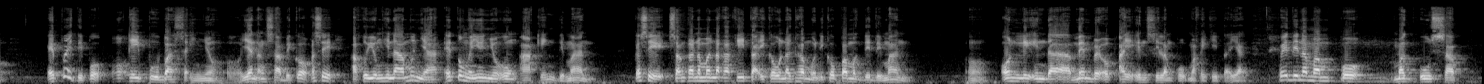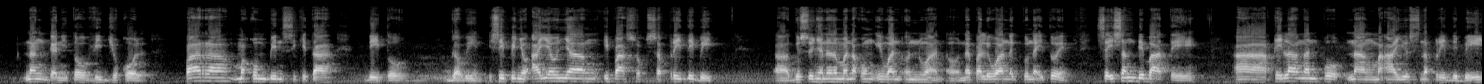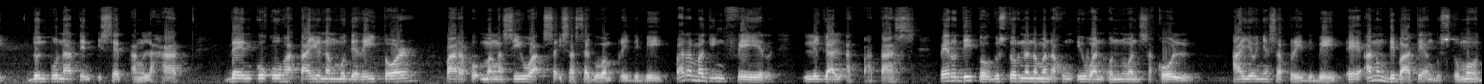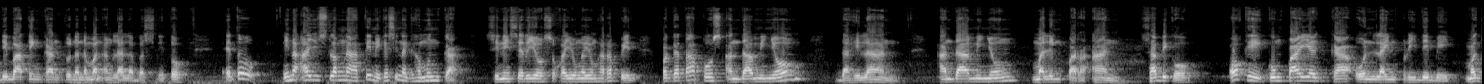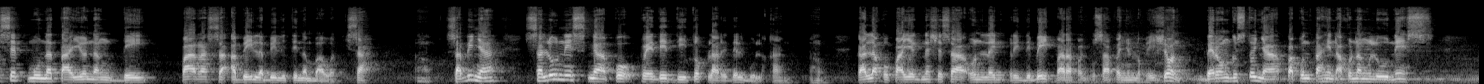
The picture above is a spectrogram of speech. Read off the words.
eh pwede po. Okay po ba sa inyo? O, yan ang sabi ko. Kasi ako yung hinamon niya, ito ngayon yung aking demand. Kasi saan ka naman nakakita, ikaw naghamon, ikaw pa magde-demand. Oh, only in the member of INC lang po makikita yan. Pwede naman po mag-usap ng ganito, video call, para makumbinsi kita dito gawin. Isipin nyo, ayaw niyang ipasok sa pre-debate. Ah, gusto niya na naman akong i-one-on-one. Oh, napaliwanag ko na ito eh. Sa isang debate, ah, kailangan po ng maayos na pre-debate. Doon po natin iset ang lahat. Then, kukuha tayo ng moderator para po mga siwa sa isasagawang pre-debate para maging fair, legal at patas. Pero dito, gusto na naman akong i-one-on-one sa call. Ayaw niya sa pre-debate. Eh, anong debate ang gusto mo? Debating kanto na naman ang lalabas nito. Ito, inaayos lang natin eh kasi naghamon ka. Sineseryoso kayo ngayong harapin. Pagkatapos, ang dami nyong dahilan. Ang dami nyong maling paraan. Sabi ko, okay, kung payag ka online pre-debate, mag-set muna tayo ng date para sa availability ng bawat isa. Oh, Sabi niya, sa lunes nga po, pwede dito Plaridel, Bulacan. Oh, Kala ko payag na siya sa online pre-debate para pag-usapan yung location. Pero ang gusto niya, papuntahin ako ng lunes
